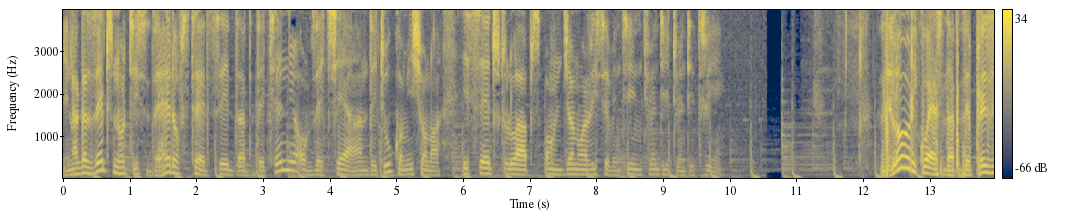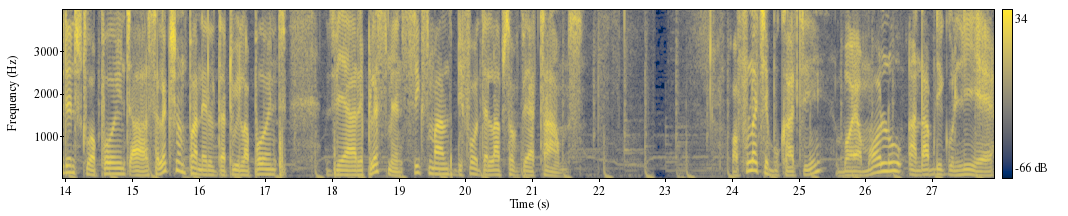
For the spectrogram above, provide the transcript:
In a Gazette notice, the head of state said that the tenure of the chair and the two commissioners is set to lapse on January 17, 2023. The law requires that the president to appoint a selection panel that will appoint their replacements six months before the lapse of their terms. Wafula Chebukati, Boya Molu, and Abdi Guliye,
